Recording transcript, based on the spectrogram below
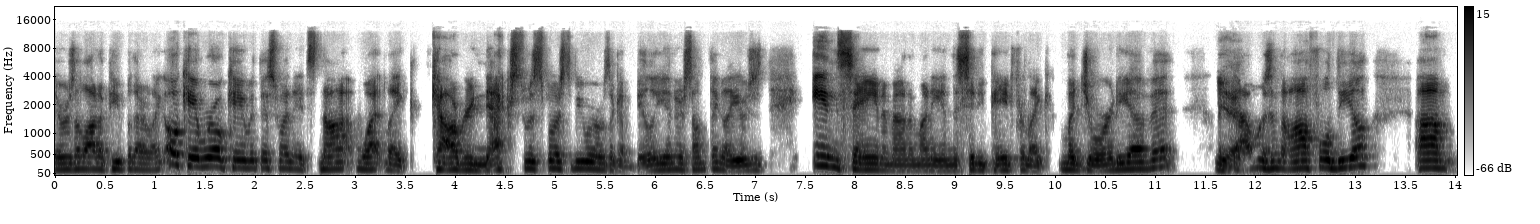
there was a lot of people that were like, okay, we're okay with this one. It's not what like Calgary Next was supposed to be, where it was like a billion or something. Like it was just insane amount of money. And the city paid for like majority of it. Like, yeah. That was an awful deal. Um,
